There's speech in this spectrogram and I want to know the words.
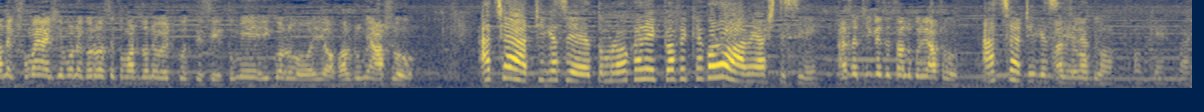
অনেক সময় আসে মনে করো আছে তোমার জন্য ওয়েট করতেছি। তুমি এই করো এই হল রুমে আসো। আচ্ছা ঠিক আছে। তোমরা ওখানে একটু অপেক্ষা করো আমি আসতেছি। আচ্ছা ঠিক আছে চালু করে আসো। আচ্ছা ঠিক আছে আচ্ছা, রাখো। ওকে বাই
